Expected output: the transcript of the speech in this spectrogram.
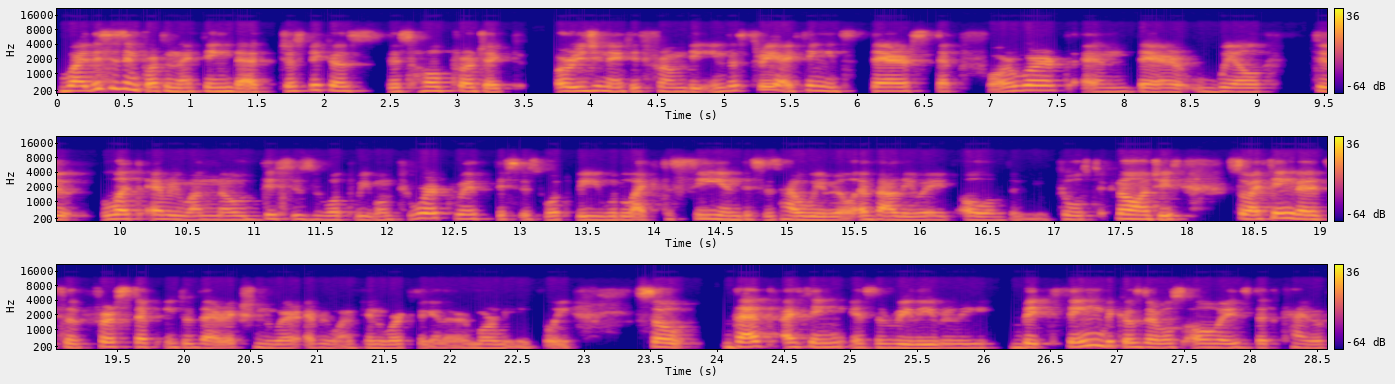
Why this is important, I think that just because this whole project originated from the industry. I think it's their step forward and their will to let everyone know this is what we want to work with, this is what we would like to see, and this is how we will evaluate all of the new tools, technologies. So I think that it's a first step into direction where everyone can work together more meaningfully. So that I think is a really, really big thing because there was always that kind of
